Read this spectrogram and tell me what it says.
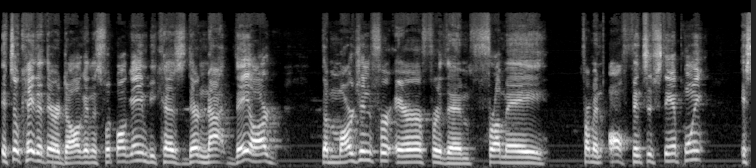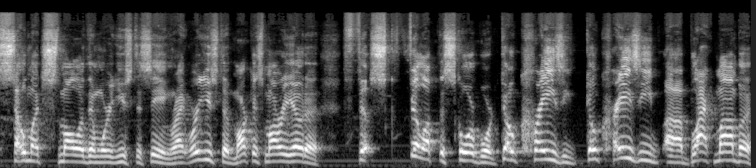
It's okay that they're a dog in this football game because they're not. They are the margin for error for them from a from an offensive standpoint is so much smaller than we're used to seeing, right? We're used to Marcus Mariota fill, fill up the scoreboard, go crazy, go crazy, uh, Black Mamba,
